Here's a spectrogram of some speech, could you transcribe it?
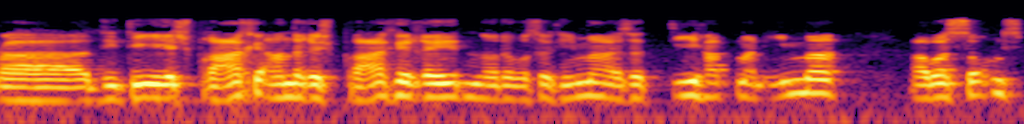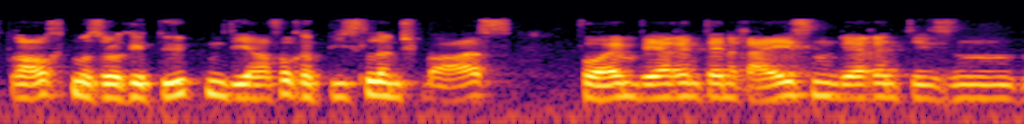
äh, die die Sprache, andere Sprache reden oder was auch immer. Also die hat man immer, aber sonst braucht man solche Typen, die einfach ein bisschen Spaß, vor allem während den Reisen, während diesen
